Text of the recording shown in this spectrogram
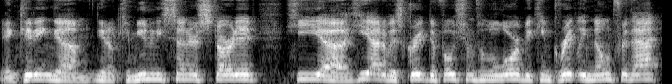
and getting um, you know community centers started, he uh, he out of his great devotion from the Lord became greatly known for that.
